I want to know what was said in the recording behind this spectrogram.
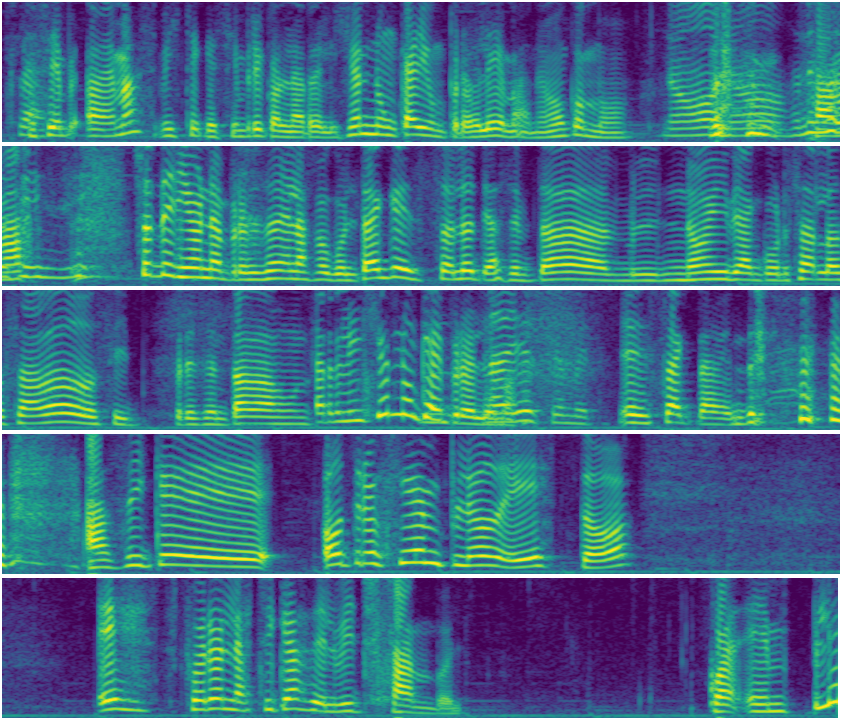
Que Claro. siempre- además, viste que siempre con la religión nunca hay un problema, ¿no? Como No, no, no, sí, sí. Yo tenía una profesora en la facultad que solo te aceptaba no ir a cursar los sábados y presentabas un... La religión nunca hay problema. Nadie se mete. Exactamente. Así que otro ejemplo de esto es, fueron las chicas del beach handball. En pleno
